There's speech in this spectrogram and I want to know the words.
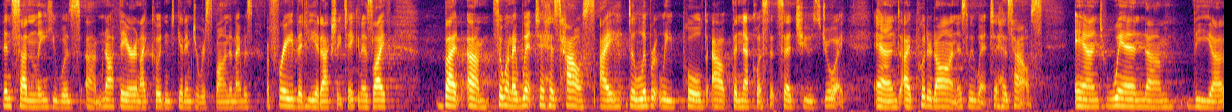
then suddenly he was um, not there, and I couldn't get him to respond, and I was afraid that he had actually taken his life. But um, so when I went to his house, I deliberately pulled out the necklace that said Choose Joy, and I put it on as we went to his house. And when um, the, uh,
